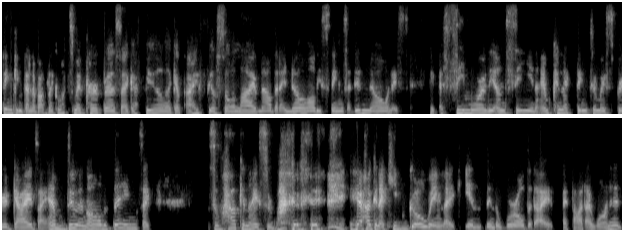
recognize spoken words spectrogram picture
thinking then about like what's my purpose? Like i feel like i feel so alive now that i know all these things i didn't know and i, I see more of the unseen. I am connecting to my spirit guides. I am doing all the things. Like so how can i survive? How can i keep going like in in the world that i i thought i wanted?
